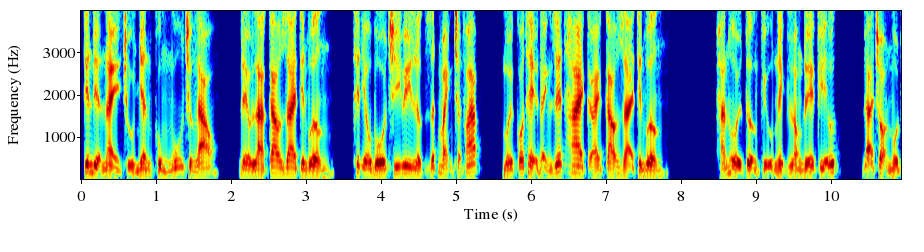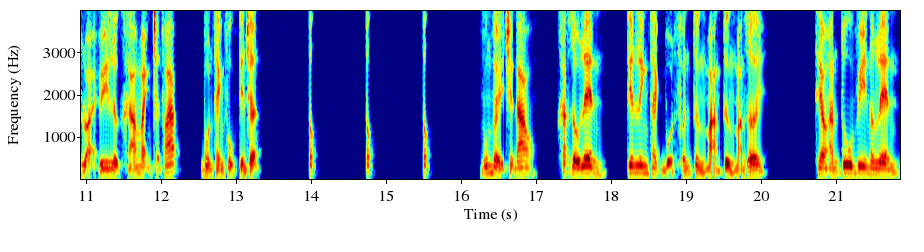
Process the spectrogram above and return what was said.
Tiên điện này chủ nhân cùng ngũ Trường lão, đều là cao giai tiên vương, thiết yếu bố trí uy lực rất mạnh trận pháp, mới có thể đánh giết hai cái cao dài tiên vương. Hắn hồi tưởng cựu nghịch long đế ký ức, đã chọn một loại uy lực khá mạnh trận pháp, bốn thánh phục tiên trận. Tốc, tốc, tốc. Vung vẩy chiến đao, khắc dấu lên, tiên linh thạch bột phấn từng mảng từng mảng rơi. Theo hắn tu vi nâng lên,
